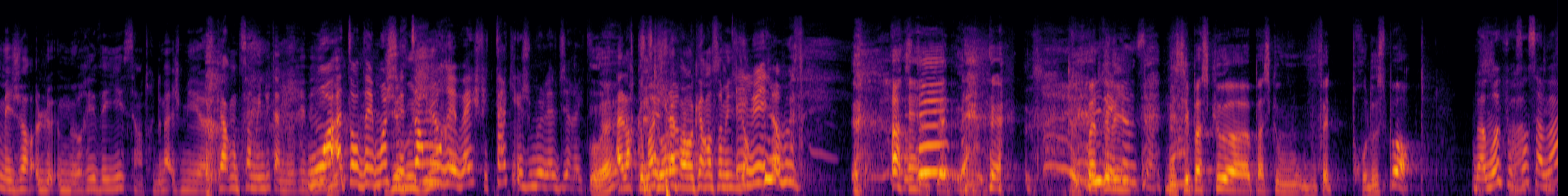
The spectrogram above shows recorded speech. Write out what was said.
mais genre le- me réveiller, c'est un truc de malade. Je mets euh, 45 minutes à me réveiller. Moi, attendez, moi, je, fais vous tant mon jure. réveil, je fais tac et je me lève direct. Ouais. Alors que Et moi, je toi suis là pendant 45 minutes. Et genre, lui, il est en mode. Ah, c'est- pas ça. Mais c'est parce que, euh, parce que vous, vous faites trop de sport. Bah, moi, pourtant, ça va.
